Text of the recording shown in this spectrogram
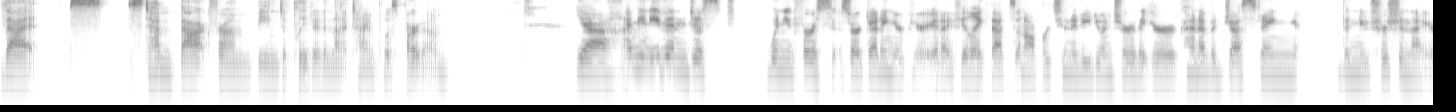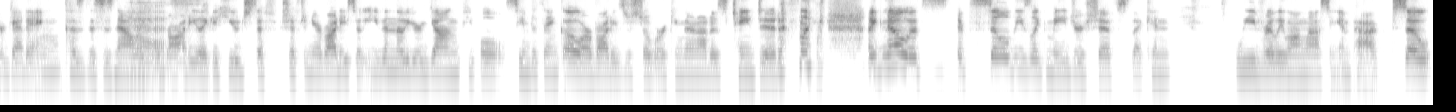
that stem back from being depleted in that time postpartum. Yeah, I mean even just when you first start getting your period i feel like that's an opportunity to ensure that you're kind of adjusting the nutrition that you're getting because this is now yes. like your body like a huge shift in your body. So even though you're young people seem to think oh our bodies are still working. They're not as tainted. Like like no it's it's still these like major shifts that can leave really long lasting impact. So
